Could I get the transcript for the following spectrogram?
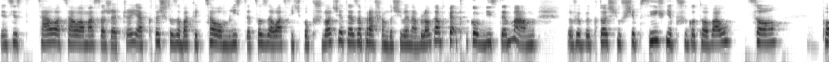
więc jest cała, cała masa rzeczy. Jak ktoś chce zobaczyć całą listę, co załatwić po przylocie, to ja zapraszam do siebie na bloga, bo ja taką listę mam, to żeby ktoś już się psychicznie przygotował, co po,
